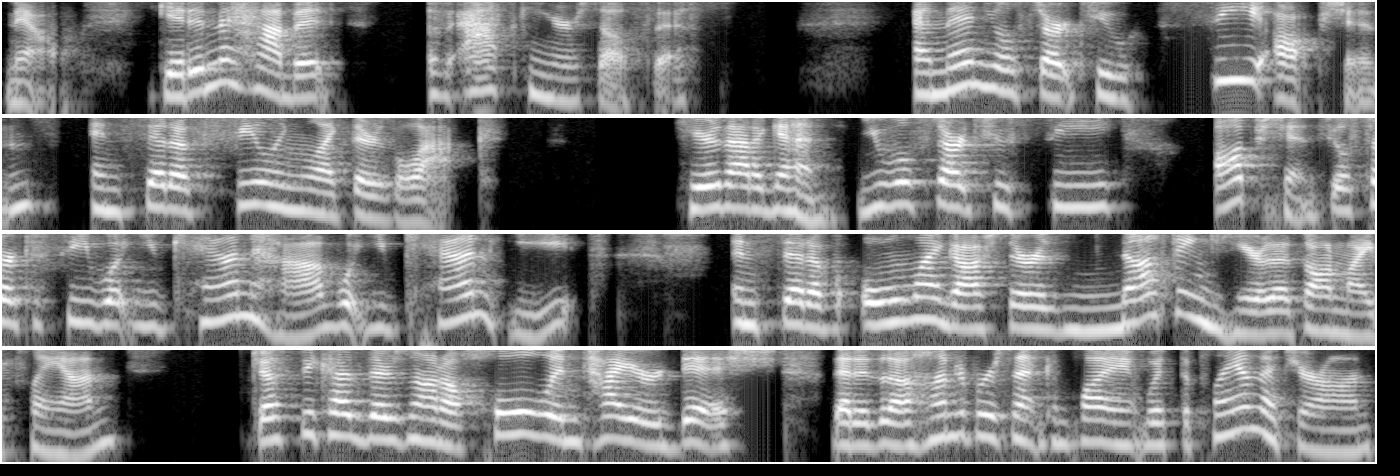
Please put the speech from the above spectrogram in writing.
now? Get in the habit of asking yourself this. And then you'll start to see options instead of feeling like there's lack. Hear that again. You will start to see options. You'll start to see what you can have, what you can eat, instead of, oh my gosh, there is nothing here that's on my plan. Just because there's not a whole entire dish that is 100% compliant with the plan that you're on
